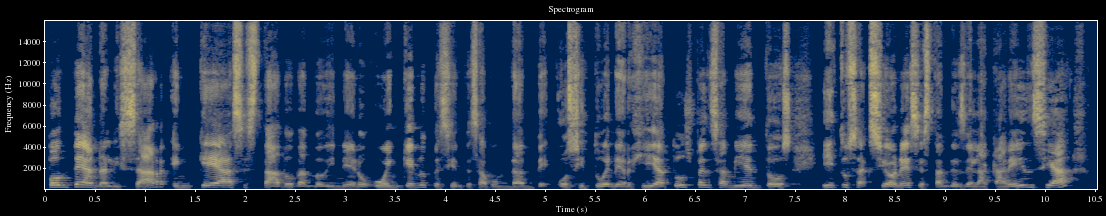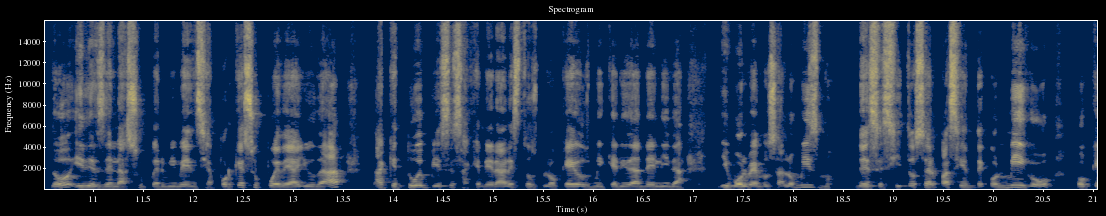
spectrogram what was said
ponte a analizar en qué has estado dando dinero o en qué no te sientes abundante o si tu energía, tus pensamientos y tus acciones están desde la carencia, ¿no? Y desde la supervivencia, porque eso puede ayudar a que tú empieces a generar estos bloqueos, mi querida Nélida. Y volvemos a lo mismo. Necesito ser paciente conmigo, ¿ok?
